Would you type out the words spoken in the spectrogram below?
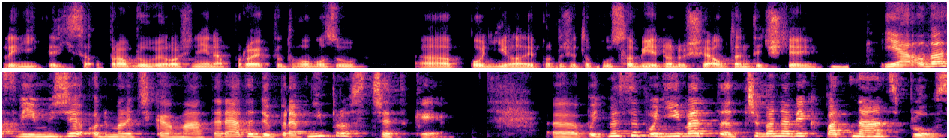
lidí, kteří se opravdu vyložení na projektu toho vozu uh, podíleli, protože to působí jednoduše autentičtěji. Já o vás vím, že od malička máte rád dopravní prostředky. Pojďme se podívat třeba na věk 15+. Plus.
